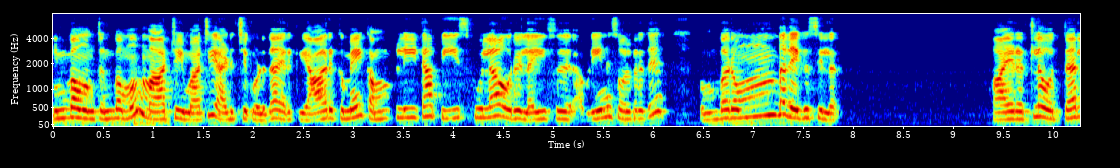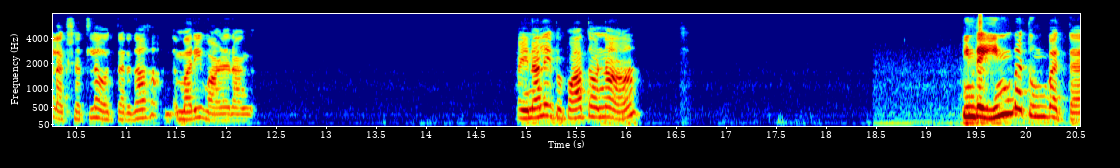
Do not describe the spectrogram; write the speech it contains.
இன்பமும் துன்பமும் மாற்றி மாற்றி அடிச்சு கொண்டுதான் இருக்கு. யாருக்குமே கம்ப்ளீட்டா பீஸ்ஃபுல்லா ஒரு லைஃப் அப்படின்னு சொல்றது ரொம்ப ரொம்ப வெகு சிலர். ஆயிரத்துல ஒருத்தர் லட்சத்துல ஒருத்தர் தான் அந்த மாதிரி வாழறாங்க. அதனால இப்ப பார்த்தோம்னா இந்த இன்ப துன்பத்தை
